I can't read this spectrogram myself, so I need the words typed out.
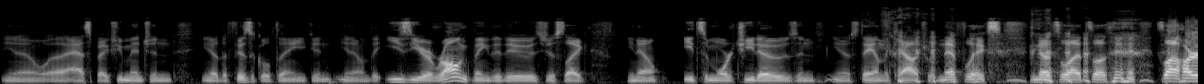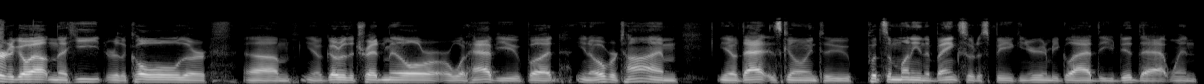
you know uh, aspects. You mentioned you know the physical thing. You can you know the easier wrong thing to do is just like you know eat some more Cheetos and you know stay on the couch with Netflix. You know, it's a lot it's a, it's a lot harder to go out in the heat or the cold or um, you know go to the treadmill or, or what have you. But you know, over time, you know that is going to put some money in the bank so to speak and you're going to be glad that you did that when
